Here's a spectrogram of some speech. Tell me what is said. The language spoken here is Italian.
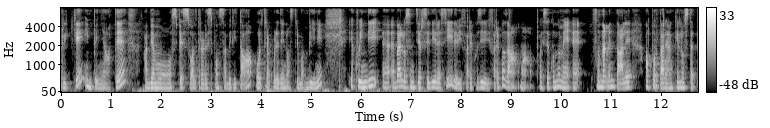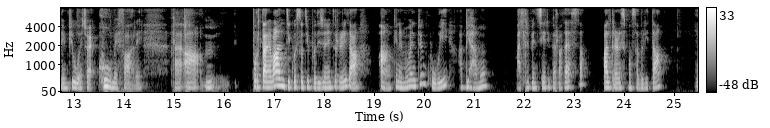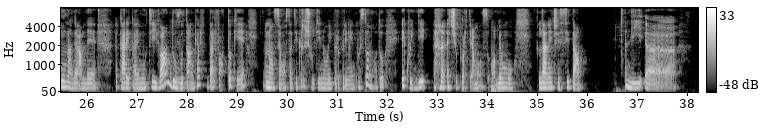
ricche, impegnate, abbiamo spesso altre responsabilità oltre a quelle dei nostri bambini e quindi eh, è bello sentirsi dire sì, devi fare così, devi fare così, ma poi secondo me è fondamentale apportare anche lo step in più, e cioè come fare eh, a mm, portare avanti questo tipo di genitorialità anche nel momento in cui abbiamo altri pensieri per la testa, altre responsabilità, una grande carica emotiva dovuta anche al, dal fatto che non siamo stati cresciuti noi per primi in questo modo e quindi eh, ci portiamo, insomma, abbiamo la necessità di eh,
